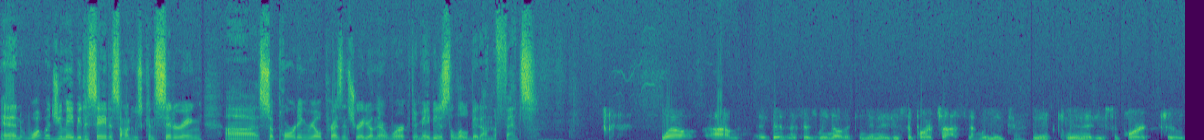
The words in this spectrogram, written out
and what would you maybe to say to someone who's considering uh, supporting Real Presence Radio in their work? They're maybe just a little bit on the fence. Well, um, as businesses, we know the community supports us, and we need community support to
